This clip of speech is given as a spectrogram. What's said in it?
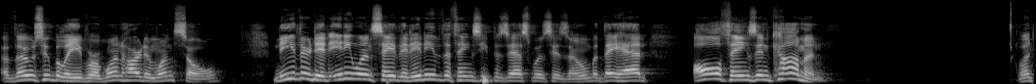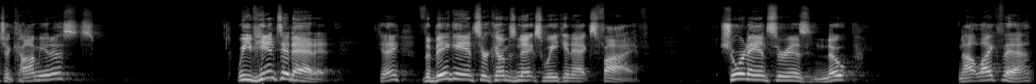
of those who believe were one heart and one soul, Neither did anyone say that any of the things he possessed was his own, but they had all things in common. A bunch of communists? We've hinted at it. Okay? The big answer comes next week in Acts 5. Short answer is nope, not like that.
